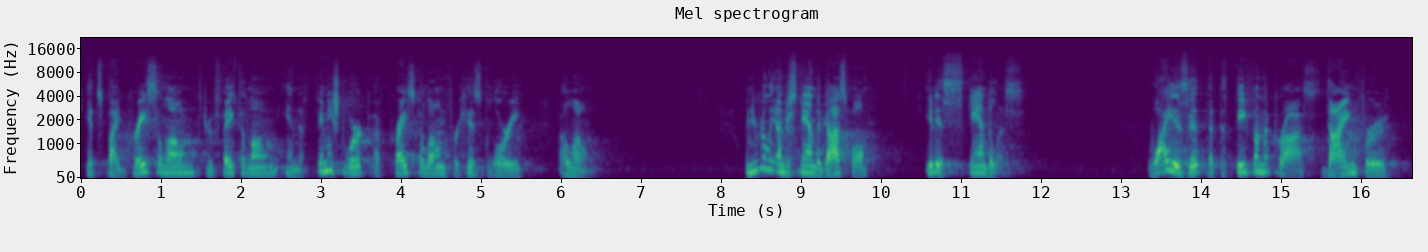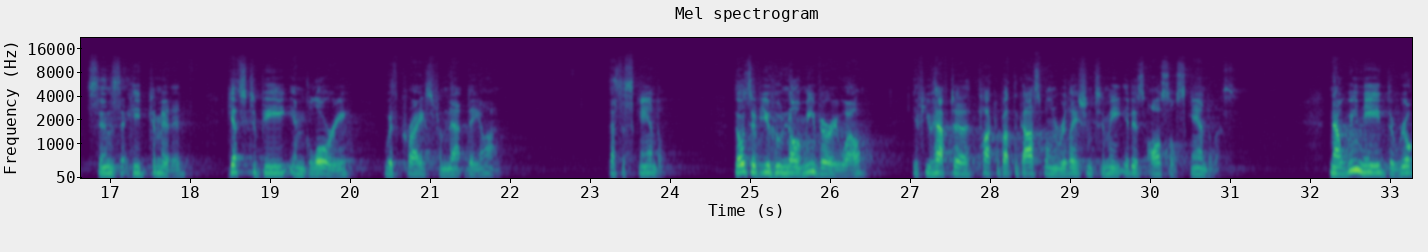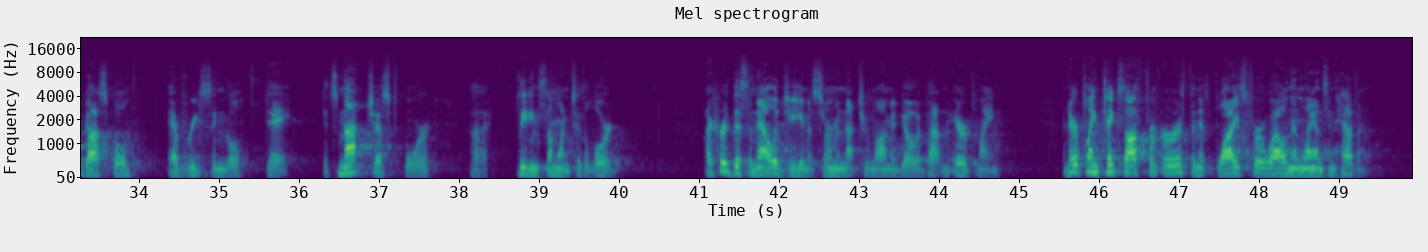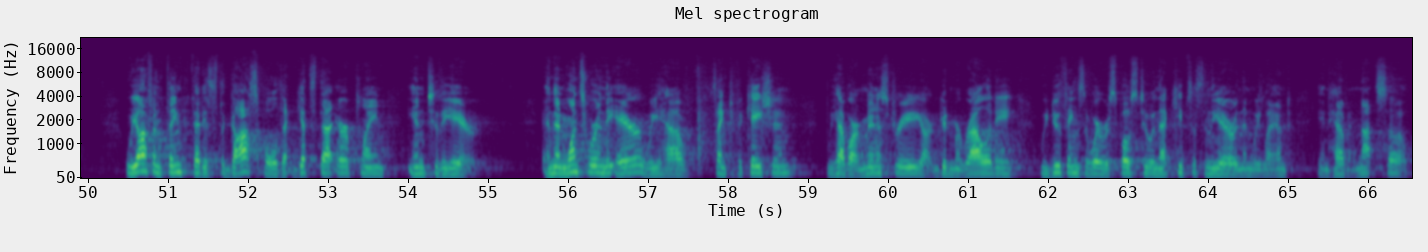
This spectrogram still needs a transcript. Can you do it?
It's by grace alone, through faith alone, in the finished work of Christ alone, for his glory alone. When you really understand the gospel, it is scandalous. Why is it that the thief on the cross, dying for sins that he'd committed, gets to be in glory with Christ from that day on? That's a scandal. Those of you who know me very well if you have to talk about the gospel in relation to me, it is also scandalous. Now, we need the real gospel every single day. It's not just for uh, leading someone to the Lord. I heard this analogy in a sermon not too long ago about an airplane. An airplane takes off from Earth and it flies for a while and then lands in heaven. We often think that it's the gospel that gets that airplane into the air. And then once we're in the air, we have sanctification, we have our ministry, our good morality. We do things the way we're supposed to, and that keeps us in the air, and then we land in heaven. Not so.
